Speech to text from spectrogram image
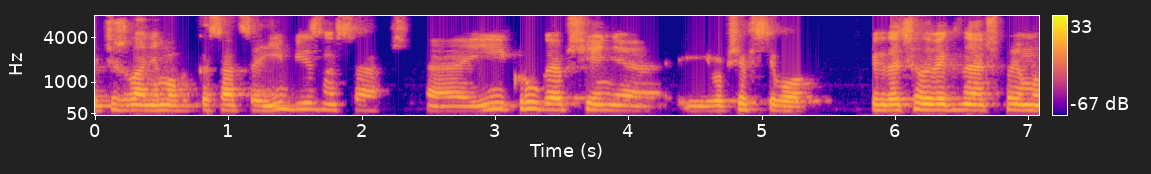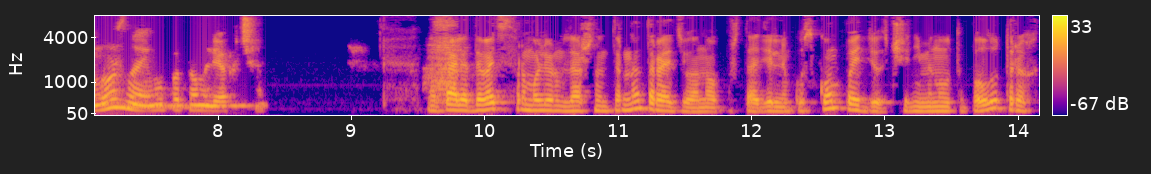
Эти желания могут касаться и бизнеса, э, и круга общения, и вообще всего. Когда человек знает, что ему нужно, ему потом легче. Наталья, давайте сформулируем наше интернет-радио, оно просто отдельным куском пойдет в течение минуты полуторах.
